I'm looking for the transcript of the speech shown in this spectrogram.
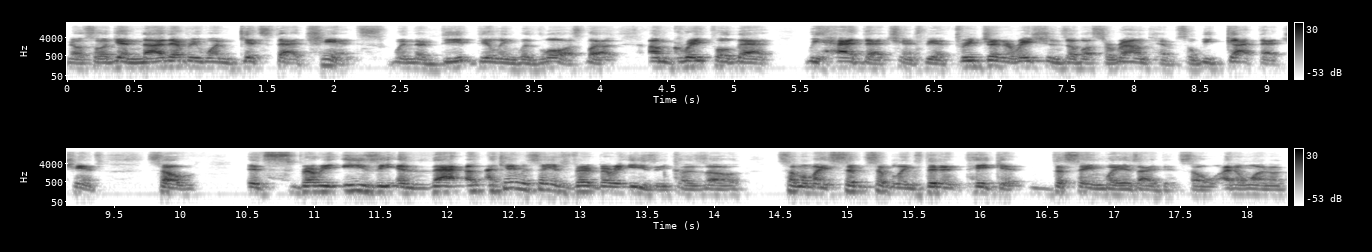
You know, so again, not everyone gets that chance when they're de- dealing with loss, but I'm grateful that we had that chance. We had three generations of us around him, so we got that chance. So it's very easy, and that I can't even say it's very very easy because uh, some of my siblings didn't take it the same way as I did. So I don't want to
